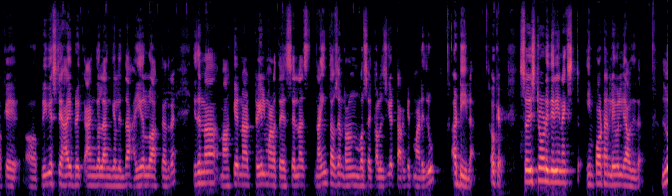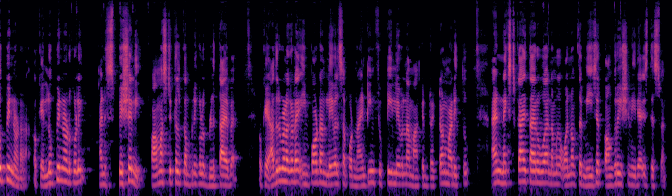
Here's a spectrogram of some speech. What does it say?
Okay previous day high break angle ಆಂಗಲಿಂದ ಹೈಯರ್ ಲೋ ಆಗ್ತಾ ಇದ್ರೆ, ಇದನ್ನ ಮಾರ್ಕೆಟ್ನ ಟ್ರೇಲ್ ಮಾಡುತ್ತೆ. ಎಸ್ ಎಲ್ನ ನೈನ್ ತೌಸಂಡ್ ರೌಂಡ್ ಓವರ್ ಸೈಕಾಲಜಿಗೆ ಟಾರ್ಗೆಟ್ ಮಾಡಿದ್ರು ಅಡ್ಡಿ ಇಲ್ಲ ಓಕೆ ಸೊ ಇಷ್ಟು ನೋಡಿದ್ದೀರಿ ನೆಕ್ಸ್ಟ್ ಇಂಪಾರ್ಟೆಂಟ್ ಲೆವೆಲ್ ಯಾವುದಿದೆ? ಲುಪಿನ್ ನೋಡೋಣ. ಓಕೆ ಲುಪಿನ್ ನೋಡ್ಕೊಳ್ಳಿ ಆ್ಯಂಡ್ ಸ್ಪೆಷಲಿ ಫಾರ್ಮಾಸ್ಟಿಕಲ್ ಕಂಪ್ನಿಗಳು ಬೀಳ್ತಾ ಇವೆ. ಓಕೆ ಅದ್ರ ಒಳಗಡೆ important level support nineteen fifty ಲೆವೆಲ್ನ ಮಾರ್ಕೆಟ್ ಬ್ರೇಕ್ ಡೌನ್ ಮಾಡಿತ್ತು. ಆ್ಯಂಡ್ ನೆಕ್ಸ್ಟ್ ಕಾಯ್ತಾ ಇರುವ ನಮಗೆ one of the major congestion area is this one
